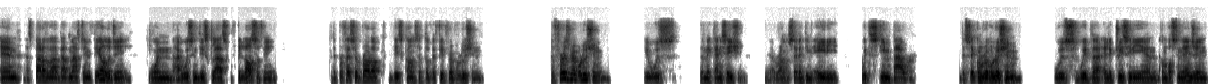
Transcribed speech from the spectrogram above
And as part of that, that master in theology, when I was in this class of philosophy, the professor brought up this concept of the fifth revolution. The first revolution, it was the mechanization around 1780 with steam power. The second revolution was with the electricity and combustion engine,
